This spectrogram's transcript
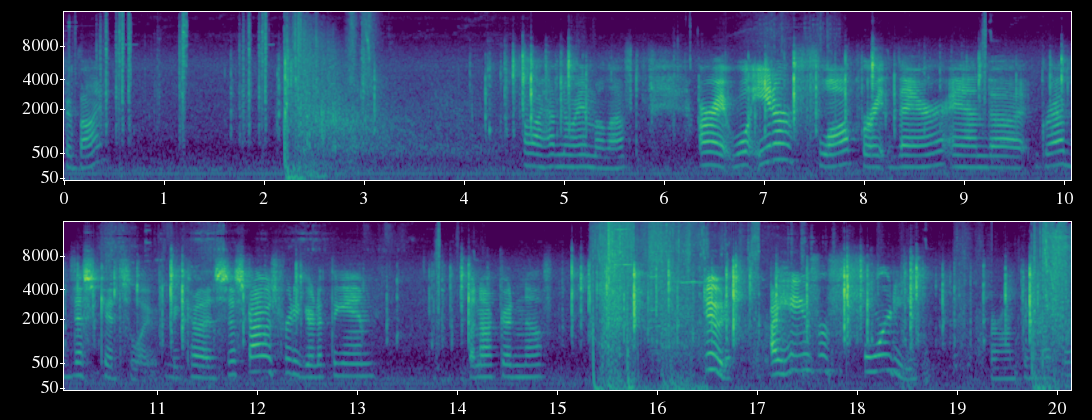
Goodbye. Oh, I have no ammo left. Alright, we'll eat our flop right there and uh, grab this kid's loot because this guy was pretty good at the game, but not good enough. Dude, I hit you for 40 rifle.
